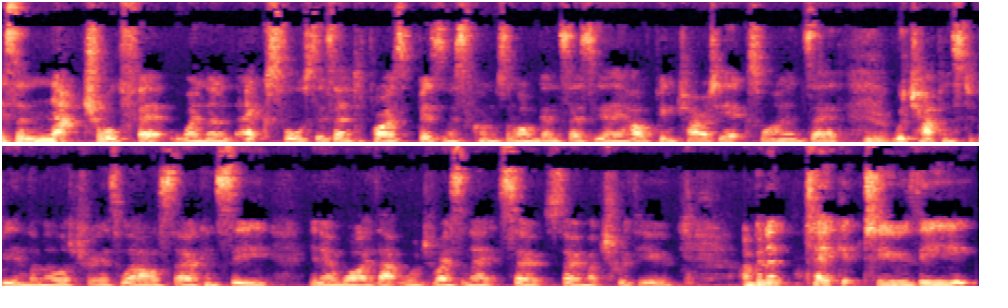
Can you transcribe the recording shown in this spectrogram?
It's a natural fit when an ex forces enterprise business comes along and says they're helping charity X, Y, and Z, yeah. which happens to be in the military as well. So I can see, you know, why that would resonate so so much with you. I'm going to take it to the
